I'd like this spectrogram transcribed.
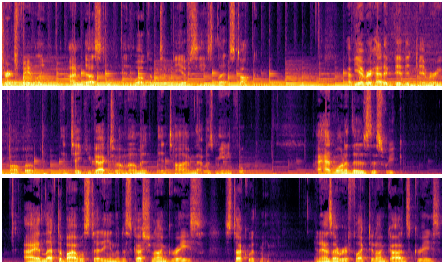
Church family. I'm Dustin, and welcome to BFC's Let's Talk. Have you ever had a vivid memory pop up and take you back to a moment in time that was meaningful? I had one of those this week. I had left a Bible study, and the discussion on grace stuck with me. And as I reflected on God's grace,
